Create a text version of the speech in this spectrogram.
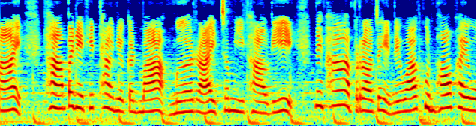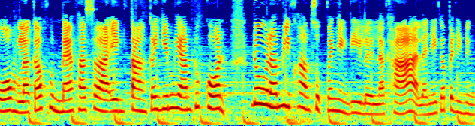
มาย ถามไปในทิศทางเดียวกันว่า เมื่อไรจะมีข่าวดี ในภาพเราจะเห็นได้ว่าคุณพ่อภัยวงศ์และก็คุณแม่พัสราเองต่างก็ยิ้มแย้มทุกคน ดูแล้วมีความสุขเป็นอย่างดีเลยละค่ะและนี่ก็เป็นอีกหนึ่ง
